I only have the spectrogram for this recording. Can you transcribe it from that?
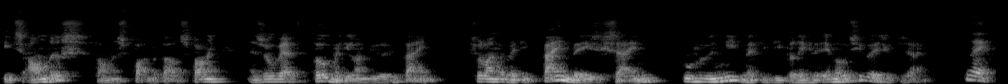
iets anders, van een spa- bepaalde spanning. En zo werkt het ook met die langdurige pijn. Zolang we met die pijn bezig zijn, hoeven we niet met die dieperliggende emotie bezig te zijn. Nee.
